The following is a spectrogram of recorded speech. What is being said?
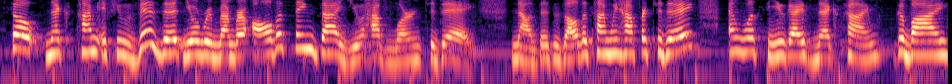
So next time if you visit, you'll remember all the things that you have learned today. Now this is all the time we have for today, and we'll see you guys next time. Goodbye.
